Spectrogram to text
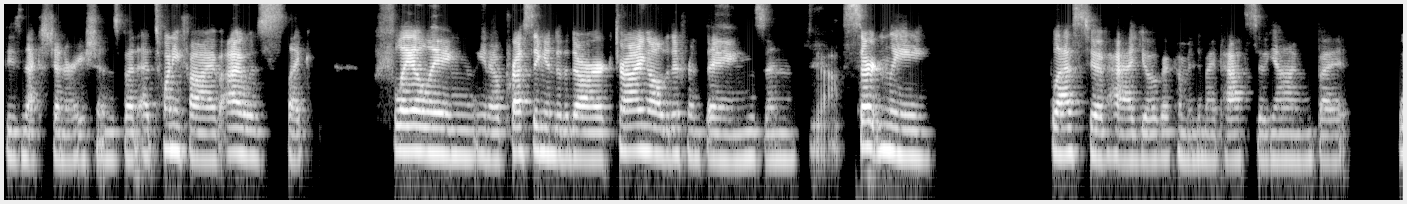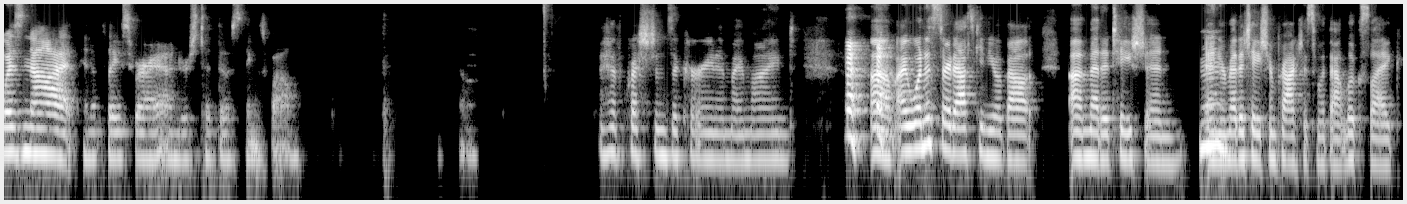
these next generations. But at 25 i was like flailing you know pressing into the dark trying all the different things. And yeah. certainly blessed to have had yoga come into my path so young but was not in a place where i understood those things well. So. i have questions occurring in my mind um, I want to start asking you about uh, meditation mm. and your mm. meditation practice and what that looks like.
